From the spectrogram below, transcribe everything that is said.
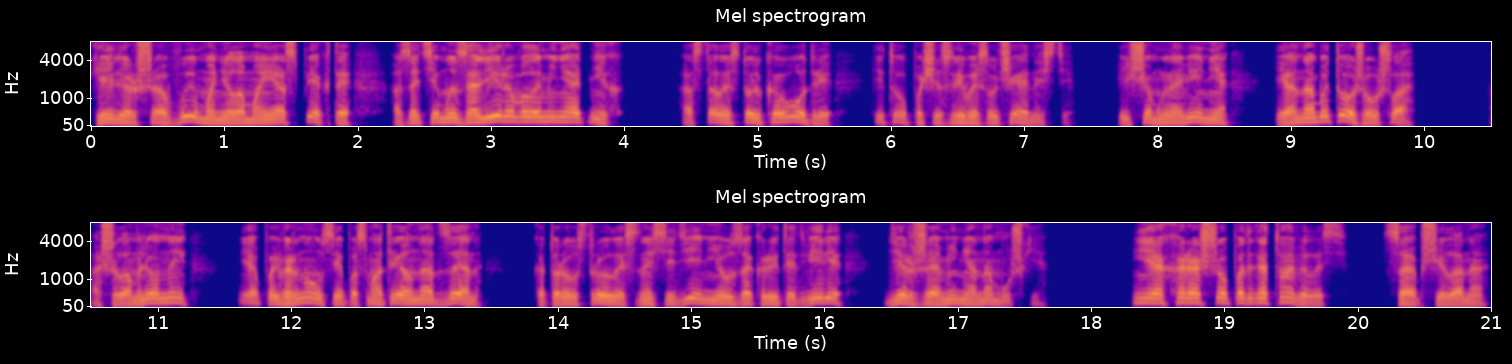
Киллерша выманила мои аспекты, а затем изолировала меня от них. Осталось только Одри, и то по счастливой случайности. Еще мгновение, и она бы тоже ушла. Ошеломленный, я повернулся и посмотрел на Дзен, которая устроилась на сиденье у закрытой двери держа меня на мушке. «Я хорошо подготовилась», — сообщила она.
